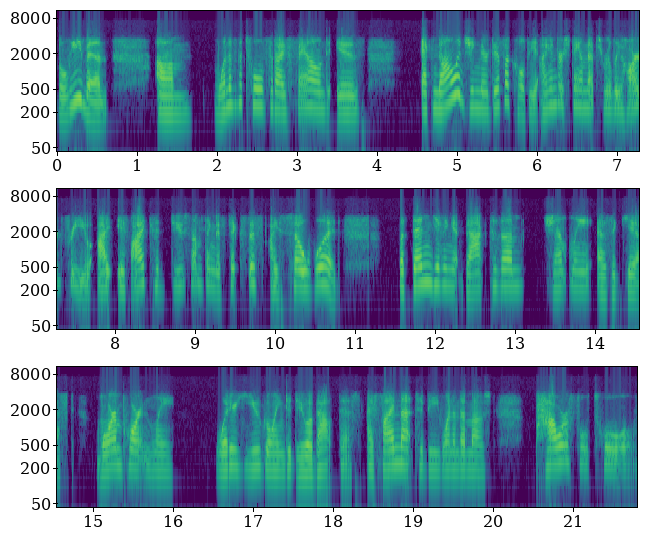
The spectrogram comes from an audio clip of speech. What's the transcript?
believe in. Um, one of the tools that I found is acknowledging their difficulty. I understand that's really hard for you. I if I could do something to fix this, I so would. But then giving it back to them gently as a gift. More importantly, what are you going to do about this? I find that to be one of the most powerful tools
